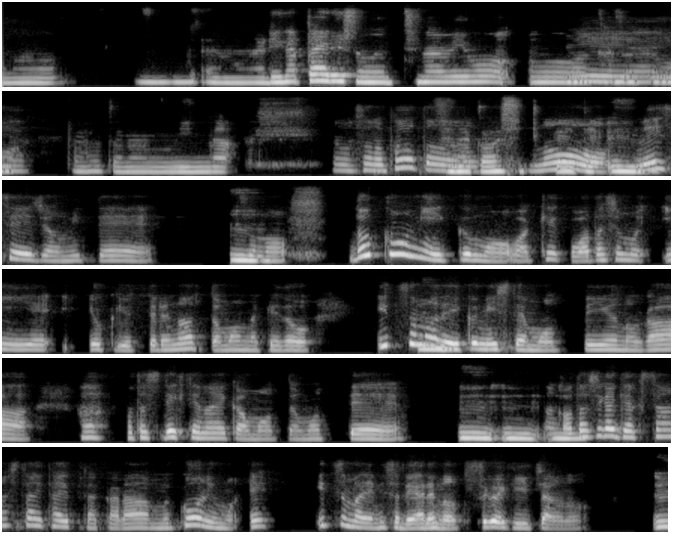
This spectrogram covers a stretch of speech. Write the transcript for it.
の、うんあのありがたいですもうちなみももう家族もパートナーもみんな、でもそのパート背ナーのうんメッセージを見て、うんそのどこに行くもは結構私もいいえよく言ってるなって思うんだけどいつまで行くにしてもっていうのが、あ私できてないかもって思ってうんうんうん、なんか私が逆算したいタイプだから向こうにも「えいつまでにそれやるの?」ってすごい聞いちゃうの。うん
